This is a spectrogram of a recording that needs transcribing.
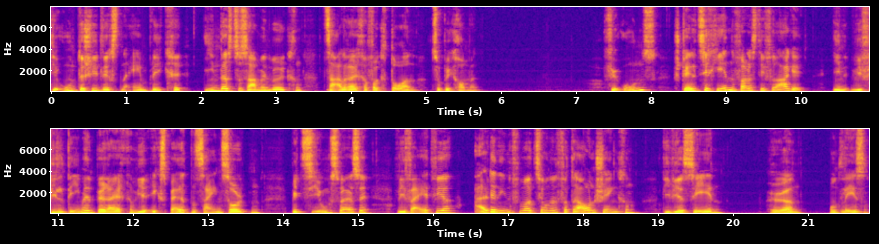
die unterschiedlichsten Einblicke in das Zusammenwirken zahlreicher Faktoren zu bekommen. Für uns stellt sich jedenfalls die Frage, in wie vielen Themenbereichen wir Experten sein sollten, beziehungsweise wie weit wir all den Informationen Vertrauen schenken, die wir sehen, hören und lesen.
